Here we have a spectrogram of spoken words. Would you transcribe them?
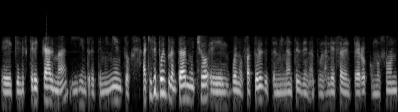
eh, que les cree calma y entretenimiento. Aquí se pueden plantear mucho, eh, bueno, factores determinantes de naturaleza del perro, como son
